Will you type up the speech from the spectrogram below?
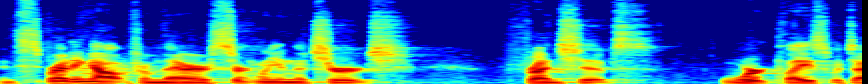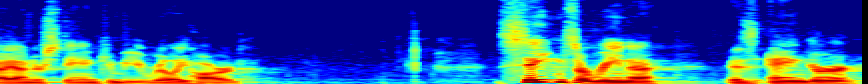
and spreading out from there, certainly in the church, friendships, workplace, which I understand can be really hard. Satan's arena is anger,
